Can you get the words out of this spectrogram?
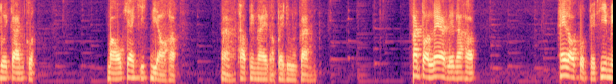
โดยการกดเมาส์แค่คลิกเดียวครับ อ่าทำยังไงเดี๋ยวไปดูกัน ขั้นตอนแรกเลยนะครับ ให้เรากดไปที่เม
